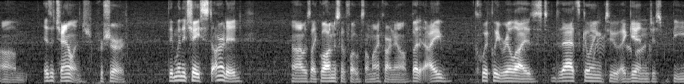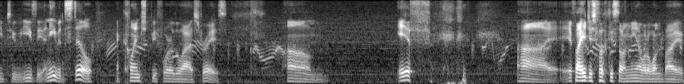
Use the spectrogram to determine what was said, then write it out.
Um, is a challenge for sure. Then when the chase started, uh, I was like, well, I'm just going to focus on my car now. But I quickly realized that's going to, again, just be too easy. And even still, I clinched before the last race. Um, if uh, if I had just focused on me, I would have won by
